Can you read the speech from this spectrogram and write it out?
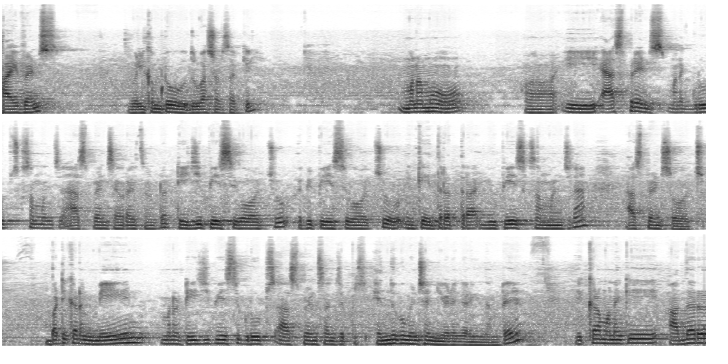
Hi friends welcome to Dhruva star circle. మనము ఈ ఆస్పిరెంట్స్ మన గ్రూప్స్కి సంబంధించిన ఆస్పిరెంట్స్ ఎవరైతే ఉంటారో టీజీపీఎస్సీ కావచ్చు ఏపీపీఎస్సీ కావచ్చు ఇంకా ఇతరత్ర యూపీఎస్సికి సంబంధించిన ఆస్పిరెంట్స్ కావచ్చు. బట్ ఇక్కడ మెయిన్ మన టీజీపీఎస్సీ గ్రూప్స్ ఆస్పిరెంట్స్ అని చెప్పేసి ఎందుకు మెన్షన్ చేయడం జరిగిందంటే ఇక్కడ మనకి అదర్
